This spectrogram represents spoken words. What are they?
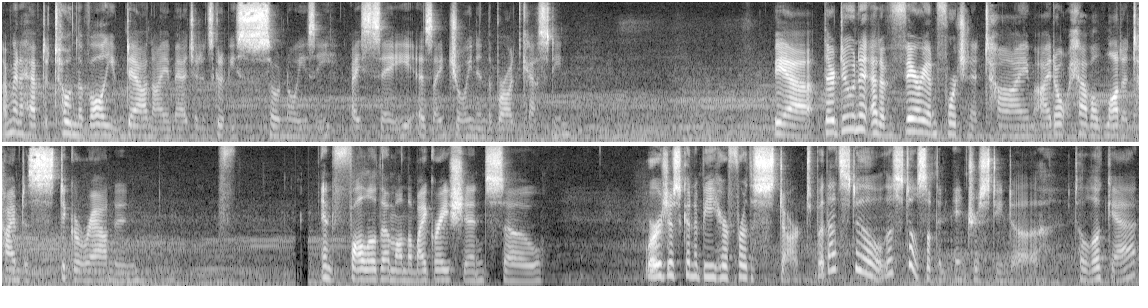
I'm gonna have to tone the volume down, I imagine. It's gonna be so noisy, I say, as I join in the broadcasting. But yeah, they're doing it at a very unfortunate time. I don't have a lot of time to stick around and and follow them on the migration, so we're just gonna be here for the start. But that's still that's still something interesting to to look at,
